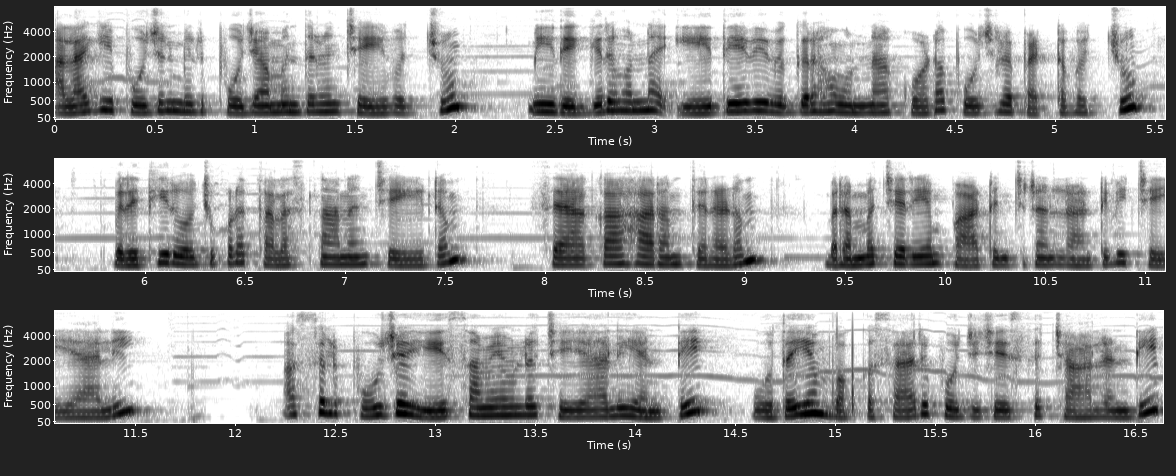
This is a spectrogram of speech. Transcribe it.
అలాగే ఈ పూజను మీరు పూజామందిరం చేయవచ్చు. మీ దగ్గర ఉన్న ఏ దేవి విగ్రహం ఉన్నా కూడా పూజలో పెట్టవచ్చు. ప్రతిరోజు కూడా తలస్నానం చేయడం శాకాహారం తినడం బ్రహ్మచర్యం పాటించడం లాంటివి చేయాలి. అసలు పూజ ఏ సమయంలో చేయాలి అంటే ఉదయం ఒక్కసారి పూజ చేస్తే చాలండి.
